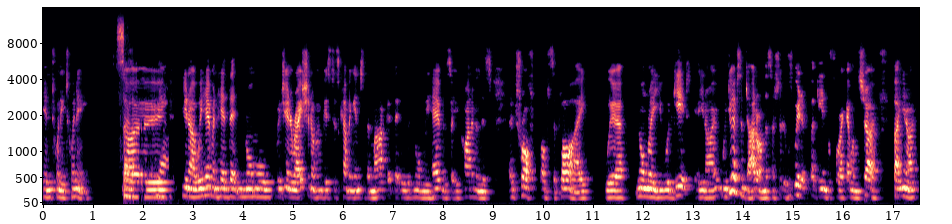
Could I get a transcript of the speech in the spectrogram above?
in 2020. So, yeah. you know, we haven't had that normal regeneration of investors coming into the market that we would normally have. And so you're kind of in this trough of supply where normally you would get, you know, we do have some data on this. I should have read it again before I came on the show. But, you know,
